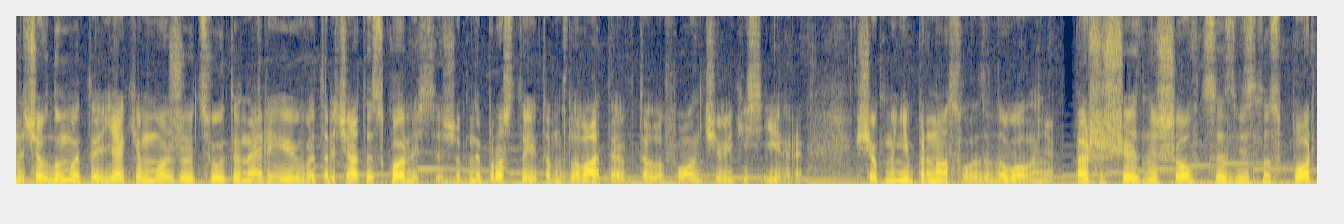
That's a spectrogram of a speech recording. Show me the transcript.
почав думати, як я можу цю от енергію витрачати з користю, щоб не просто її там зливати в телефон чи в якісь ігри, щоб мені приносило задоволення. Перше, що я знайшов, це звісно спорт.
